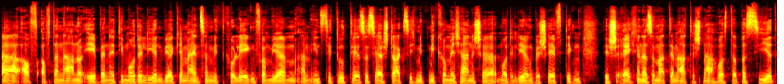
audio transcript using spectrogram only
äh, auf, auf der Nanoebene. Die modellieren wir gemeinsam mit Kollegen von mir am, am Institut, die also sehr stark sich mit mikromechanischer Modellierung beschäftigen. Wir rechnen also mathematisch nach, was da passiert.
